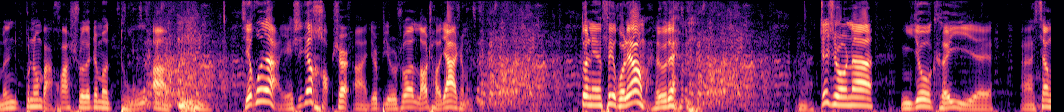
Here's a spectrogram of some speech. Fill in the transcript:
我们不能把话说的这么毒啊。结婚啊，也是件好事儿啊，就是比如说老吵架什么，锻炼肺活量嘛，对不对？嗯，这时候呢，你就可以啊，像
